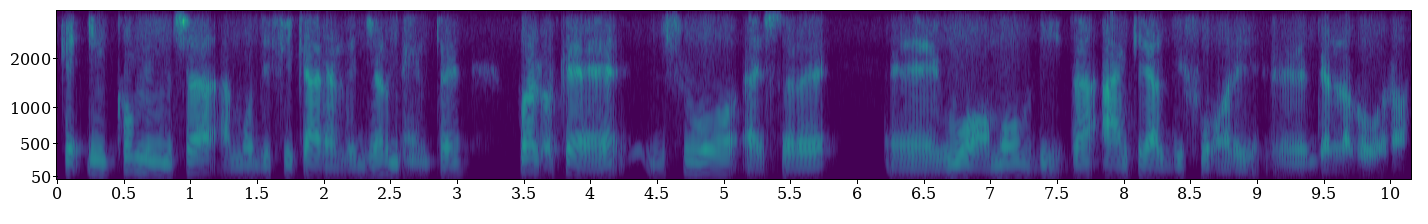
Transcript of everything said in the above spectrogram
che incomincia a modificare leggermente quello che è il suo essere eh, uomo, vita, anche al di fuori eh, del lavoro.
